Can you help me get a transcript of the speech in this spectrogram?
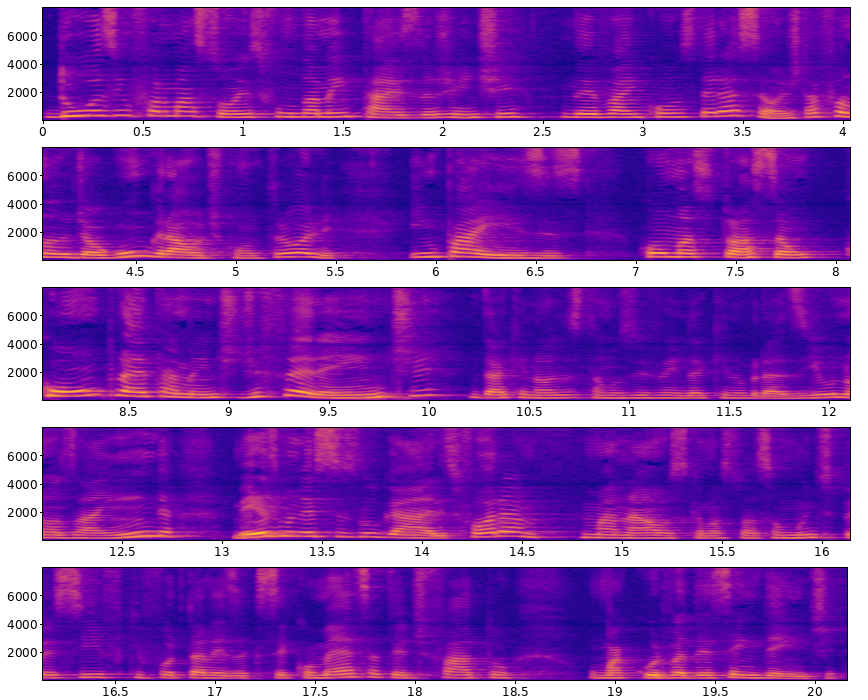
duas informações fundamentais da gente levar em consideração. A gente está falando de algum grau de controle em países com uma situação completamente diferente da que nós estamos vivendo aqui no Brasil. Nós ainda, mesmo nesses lugares, fora Manaus, que é uma situação muito específica, e Fortaleza, que você começa a ter de fato uma curva descendente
